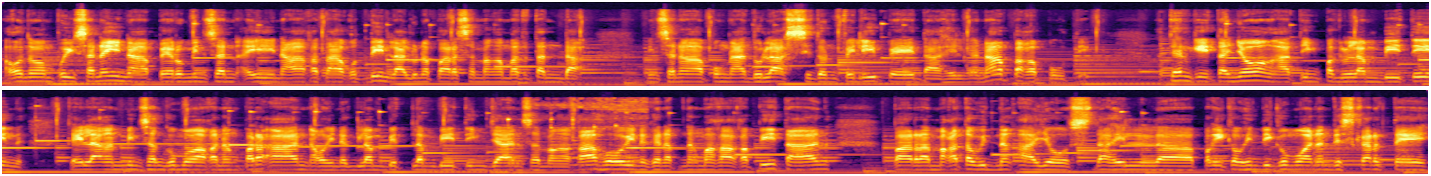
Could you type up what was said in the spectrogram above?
Ako naman po'y sanay na pero minsan ay nakakatakot din lalo na para sa mga matatanda. Minsan na nga pong nadulas si Don Felipe dahil nga napakaputik. Yan, kita nyo ang ating paglalambitin. Kailangan minsan gumawa ka ng paraan. Ako'y naglambit-lambitin dyan sa mga kahoy, naghanap ng makakapitan para makatawid ng ayos. Dahil ah, pag ikaw hindi gumawa ng diskarte,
